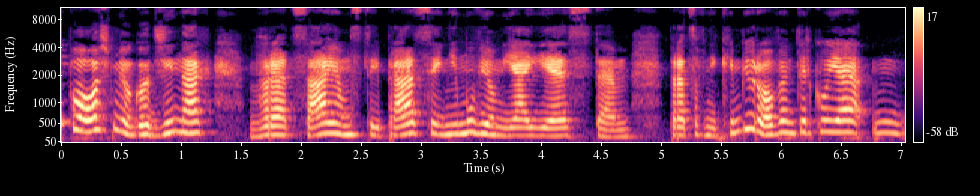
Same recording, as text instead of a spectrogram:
i po 8 godzinach wracają z tej pracy i nie mówią ja jestem pracownikiem biurowym, tylko ja mm,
